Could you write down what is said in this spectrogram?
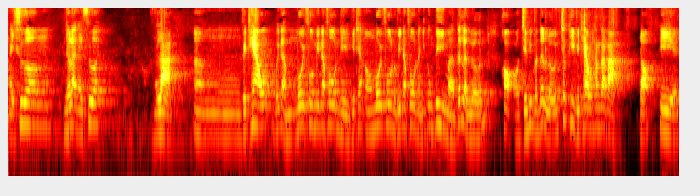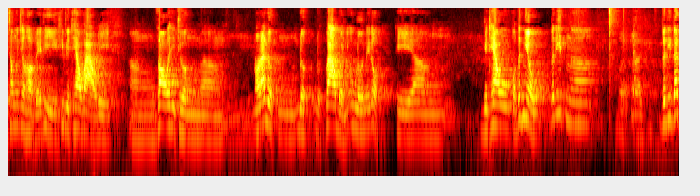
ngày xưa nhớ lại ngày xưa ấy, là uh, Viettel với cả Mobifone Vinaphone thì Viettel, uh, Mobifone và Vinaphone là những công ty mà rất là lớn họ chiếm thị phần rất là lớn trước khi Viettel tham gia vào. Đó thì trong cái trường hợp đấy thì khi Viettel vào thì uh, do cái thị trường uh, nó đã được được được giao bởi những ông lớn đấy rồi. Thì uh, Viettel có rất nhiều rất ít uh, rất ít đất.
